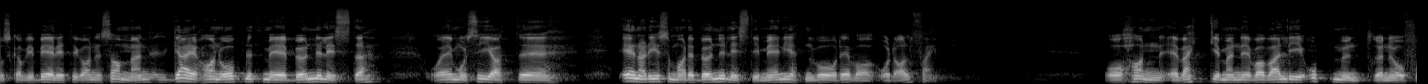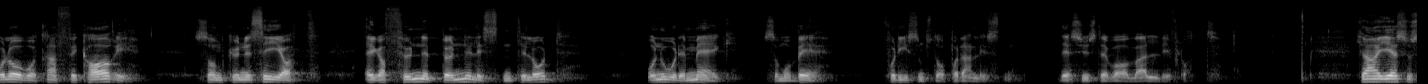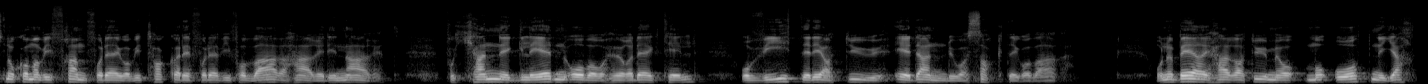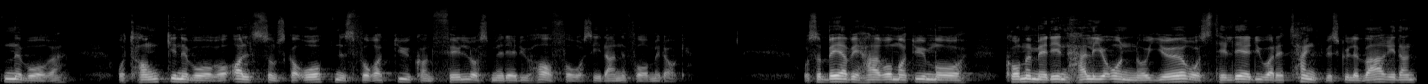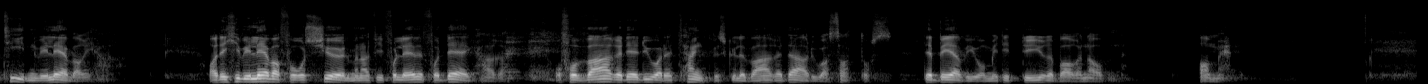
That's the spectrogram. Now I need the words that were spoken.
Nå skal vi be litt sammen. Geir han åpnet med bønneliste. Og jeg må si at eh, en av de som hadde bønneliste i menigheten vår, det var Odd Alfheim. Og Han er vekke, men det var veldig oppmuntrende å få lov å treffe Kari, som kunne si at 'jeg har funnet bønnelisten til Odd, og nå er det meg som må be for de som står på den listen'. Det syns jeg var veldig flott. Kjære Jesus, nå kommer vi frem for deg, og vi takker deg for det vi får være her i din nærhet. Få kjenne gleden over å høre deg til, og vite det at du er den du har sagt deg å være. Og Nå ber jeg, Herre, at du må, åpne hjertene våre og tankene våre og alt som skal åpnes for at du kan fylle oss med det du har for oss i denne formiddagen. Og så ber vi, Herre, om at du må komme med Din Hellige Ånd og gjøre oss til det du hadde tenkt vi skulle være i den tiden vi lever i, Herre. At ikke vi lever for oss sjøl, men at vi får leve for deg, Herre. Og få være det du hadde tenkt vi skulle være der du har satt oss. Det ber vi om i ditt dyrebare navn. Amen.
